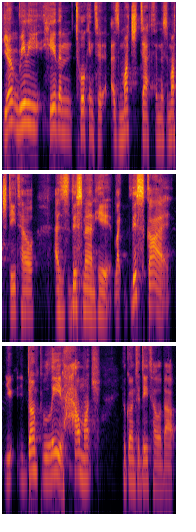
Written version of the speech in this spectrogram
You don't really hear them talking to as much depth and as much detail as this man here. Like this guy, you, you don't believe how much who go into detail about.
